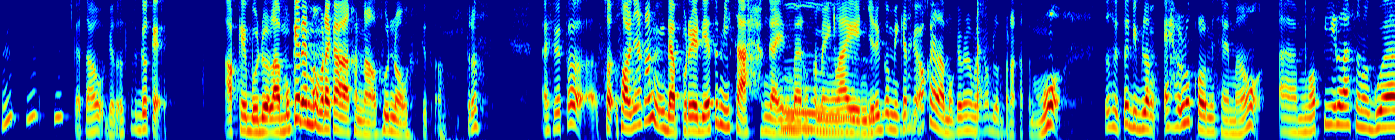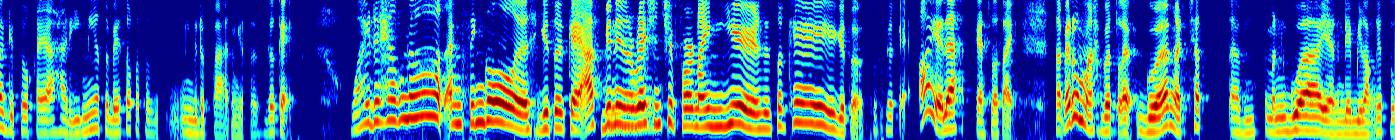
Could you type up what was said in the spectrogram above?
hmm, hmm, hmm, nggak tahu gitu. Terus gue kayak oke bodoh lah mungkin emang mereka nggak kenal who knows gitu. Terus Habis itu so- soalnya kan dapurnya dia tuh misah nggak yang bareng sama yang lain. Jadi gue mikir kayak oke lah mungkin mereka belum pernah ketemu terus itu dibilang eh lu kalau misalnya mau em, ngopi lah sama gue gitu kayak hari ini atau besok atau minggu depan gitu. Terus gue kayak why the hell not? I'm single gitu kayak I've been in a Hmm. relationship for nine years it's okay gitu. Terus gue kayak oh ya udah kayak selesai. Sampai rumah gue gue ngechat em, teman gue yang dia bilang itu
